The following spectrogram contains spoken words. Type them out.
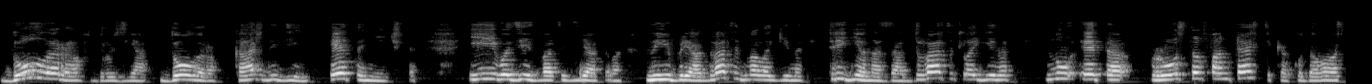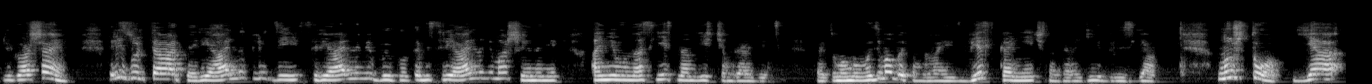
долларов, друзья, долларов каждый день. Это нечто. И вот здесь 29 ноября 22 логина, три дня назад 20 логинов – ну, это просто фантастика, куда мы вас приглашаем. Результаты реальных людей с реальными выплатами, с реальными машинами, они у нас есть, нам есть чем гордиться. Поэтому мы будем об этом говорить бесконечно, дорогие друзья. Ну что, я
